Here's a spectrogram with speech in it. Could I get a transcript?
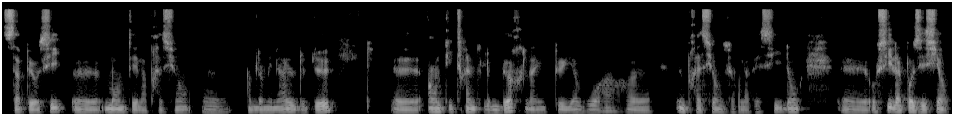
Ça peut aussi monter la pression abdominale de 2. Anti-Trendelenburg, là, il peut y avoir une pression sur la vessie. Donc, euh, aussi la position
